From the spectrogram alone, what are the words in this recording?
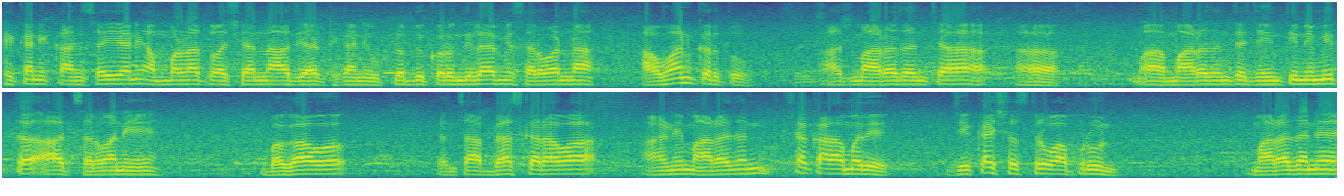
ठिकाणी कांसाई आणि अंबरनाथवासियांना आज या ठिकाणी उपलब्ध करून दिला आहे. मी सर्वांना आव्हान करतो आज महाराजांच्या महाराजांच्या जयंतीनिमित्त आज सर्वांनी बघावं त्यांचा अभ्यास करावा आणि महाराजांच्या काळामध्ये जे काही शस्त्र वापरून महाराजाने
